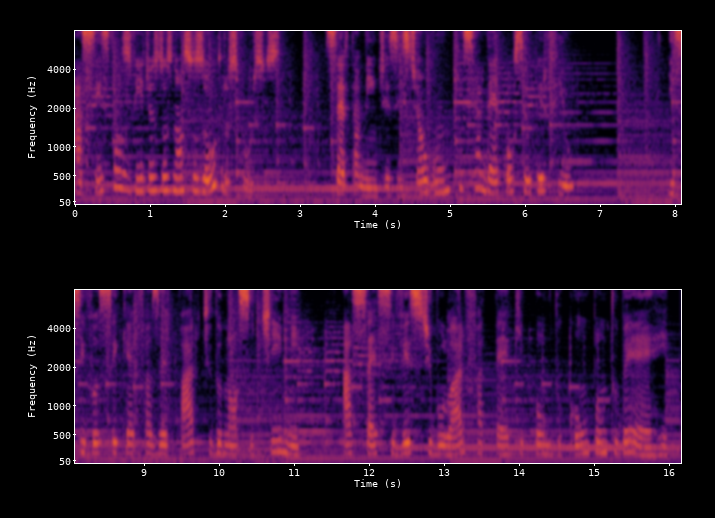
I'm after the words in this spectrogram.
assista aos vídeos dos nossos outros cursos certamente existe algum que se adequa ao seu perfil. E se você quer fazer parte do nosso time, acesse vestibularfatec.com.br.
